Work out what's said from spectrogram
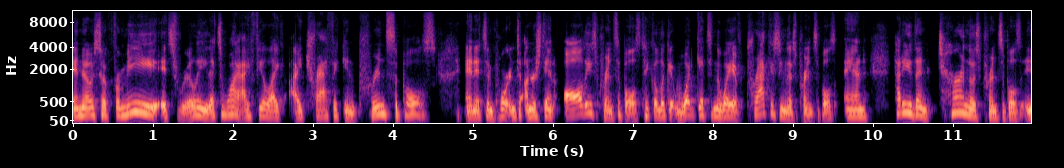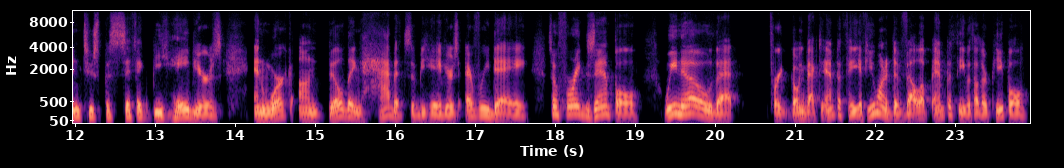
You know, so for me, it's really that's why I feel like I traffic in principles. And it's important to understand all these principles, take a look at what gets in the way of practicing those principles, and how do you then turn those principles into specific behaviors and work on building habits of behaviors every day. So, for example, we know that for going back to empathy, if you want to develop empathy with other people,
